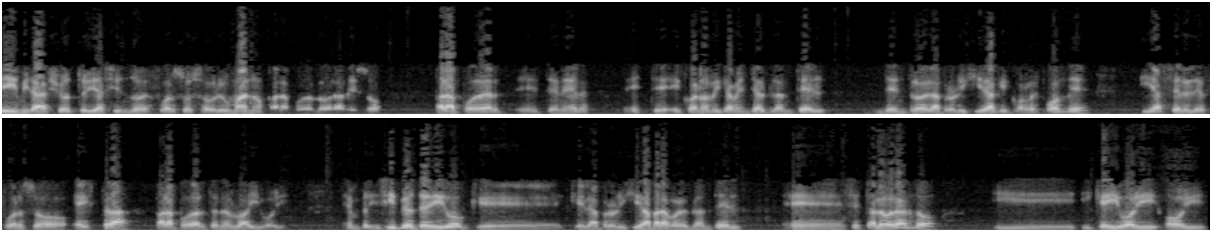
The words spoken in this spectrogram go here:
Sí, mira, yo estoy haciendo esfuerzos sobrehumanos para poder lograr eso, para poder eh, tener este, económicamente al plantel dentro de la prolijidad que corresponde y hacer el esfuerzo extra para poder tenerlo ahí voy. En principio te digo que, que la prolijidad para con el plantel eh, se está logrando y, que Ibori hoy,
